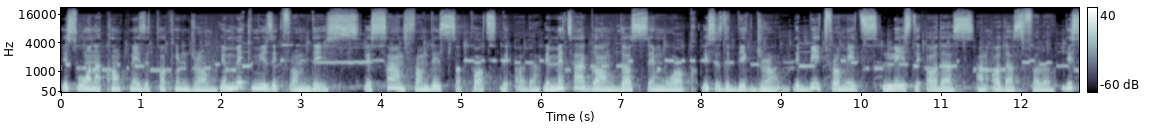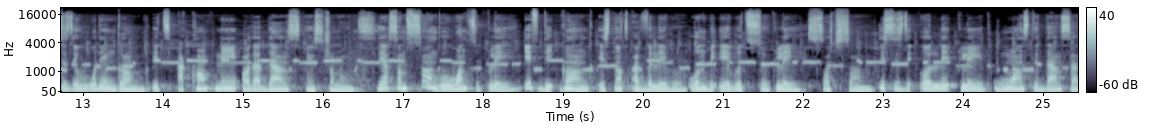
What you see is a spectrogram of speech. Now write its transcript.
This one accompanies the talking drum. You make music from this. The sound from this supports the other. The metal gong does same work. This is the big drum. The beat from it leads the others and others follow. This is the wooden gong. It accompanies other dance instruments. There are some songs we want to play. If the gong is not available, won't be able to play such song. This is the only played once the dancer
